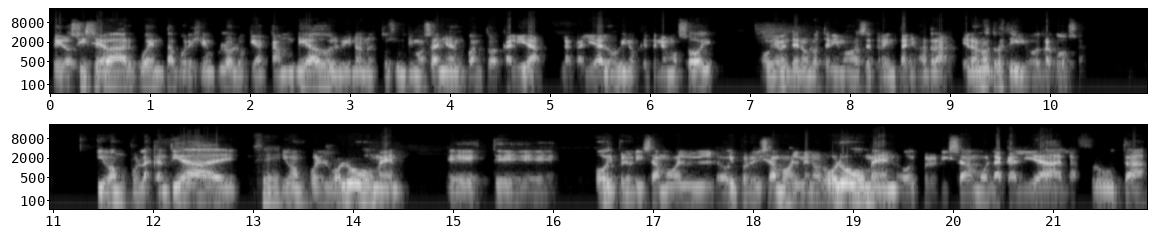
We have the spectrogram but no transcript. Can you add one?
Pero sí se va a dar cuenta, por ejemplo, lo que ha cambiado el vino en estos últimos años en cuanto a calidad. La calidad de los vinos que tenemos hoy, obviamente no los teníamos hace 30 años atrás. Eran otro estilo, otra cosa. Íbamos por las cantidades, sí. íbamos por el volumen, este, hoy priorizamos, el, hoy priorizamos el menor volumen, hoy priorizamos la calidad, la fruta,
